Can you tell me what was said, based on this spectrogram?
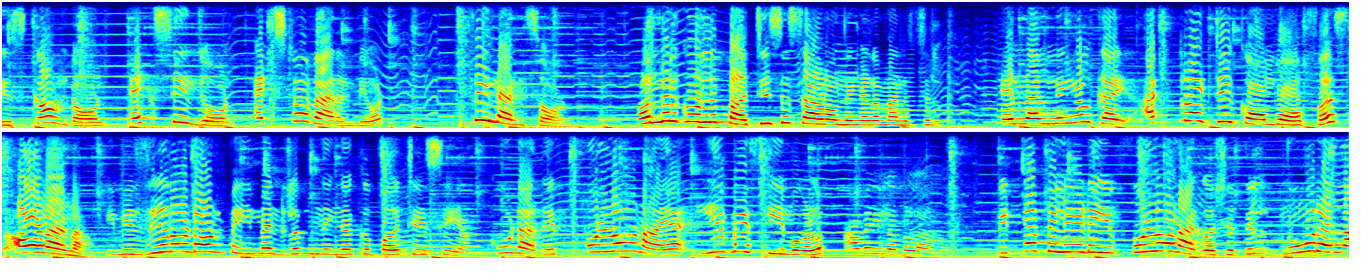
discount on exchange on extra warranty on finance on ഒന്നിൽ കൂടുതൽ പർച്ചേസസ് ആണോ നിങ്ങളുടെ മനസ്സിൽ? എന്നാൽ നിങ്ങൾക്കായി അട്രാക്റ്റീവ് കോംബോ ഓഫേഴ്സ് ഓൺ ആണ്. ഇനി സീറോ ഡൗൺ പേയ്മെന്റിലും നിങ്ങൾക്ക് പർച്ചേസ് ചെയ്യാം. കൂടാതെ ഫുൾ ഓൺ ആയ ഇ എം ഐ സ്കീമുകളും അവൈലബിൾ ആണ്. പിറ്റപ്പിള്ളിയുടെ ഈ ഫുൾ ഓൺ ആഘോഷത്തിൽ നൂറല്ല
